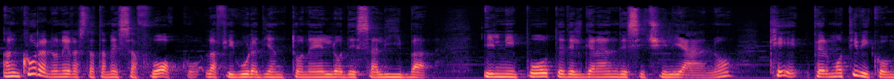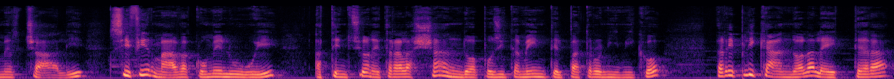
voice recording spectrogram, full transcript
Ancora non era stata messa a fuoco la figura di Antonello de Saliba, il nipote del grande siciliano, che per motivi commerciali si firmava come lui, attenzione tralasciando appositamente il patronimico, replicando alla lettera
